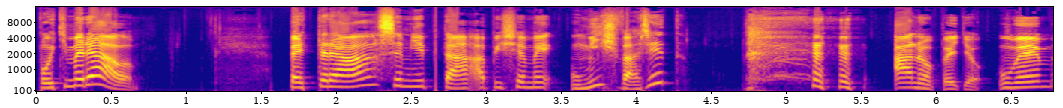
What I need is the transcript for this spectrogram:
Pojďme dál. Petra se mě ptá a píše mi, umíš vařit? ano, Peťo, umím.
